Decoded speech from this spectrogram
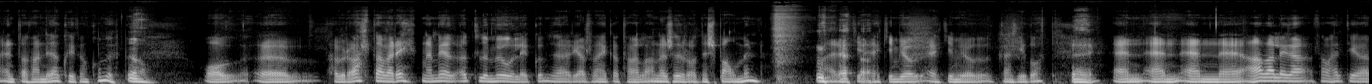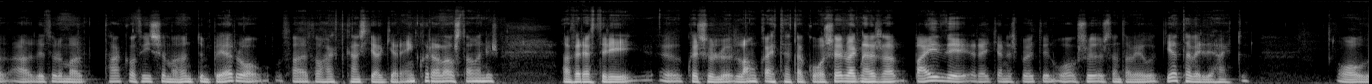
enda þannig að kvikan kom upp Já. Og uh, það verður alltaf að reikna með öllu möguleikum þegar ég svona ekki að tala, annars er það rótni spáminn það er ekki, ekki, mjög, ekki mjög kannski gott. En, en, en uh, aðalega þá held ég að, að við þurfum að taka á því sem að höndum ber og það er þá hægt kannski að gera einhverjar ástafanir það fyrir eftir í uh, hversu langætt þetta góðs er vegna þess að bæði Reykjanesbröðin og Suðurstandavegu geta verið í hættu og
